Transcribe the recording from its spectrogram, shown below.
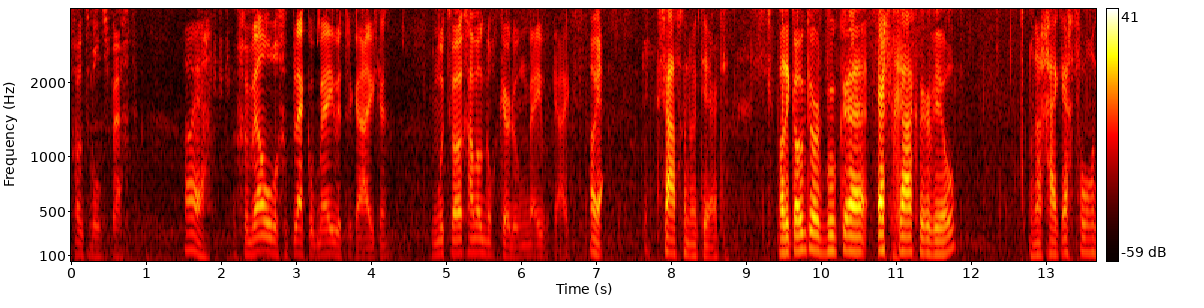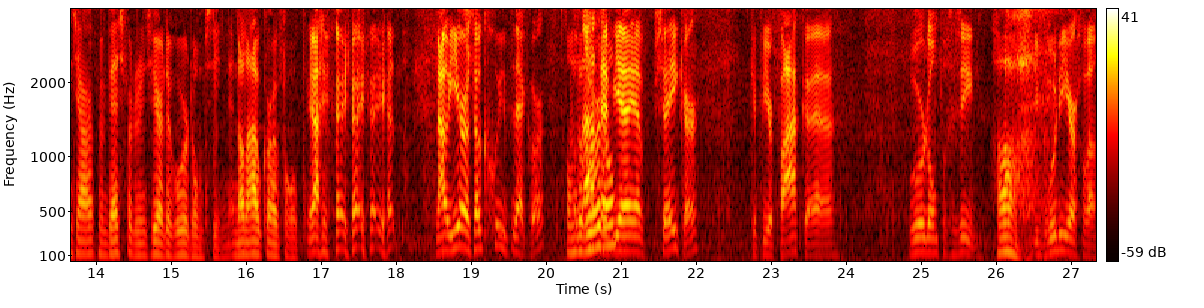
grote bondspecht. Oh ja. Een geweldige plek om meeuwen te kijken. Moeten we, gaan we ook nog een keer doen, meeuwen kijken. Ik staat genoteerd. Wat ik ook door het boek eh, echt graag weer wil. En dan ga ik echt volgend jaar mijn best voor doen, is weer de roerdom zien. En dan hou ik erover op. Ja, ja, ja, ja, ja. Nou, hier is ook een goede plek hoor. Om de roerdom? heb je, ja, zeker. Ik heb hier vaak eh roerdompen gezien. Oh, Die broeden hier gewoon.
